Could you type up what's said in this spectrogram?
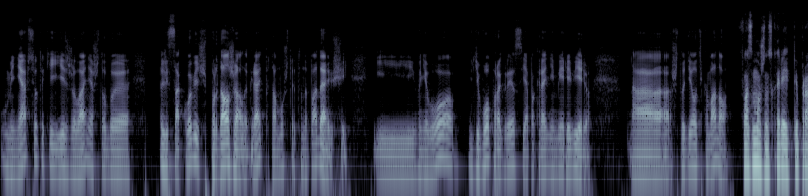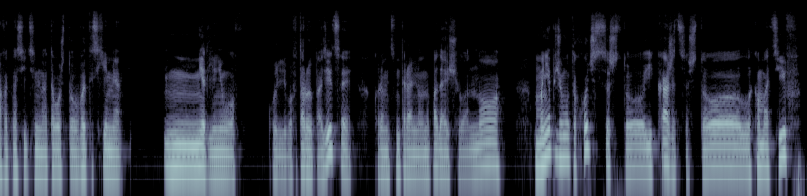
у меня все-таки есть желание, чтобы Лисакович продолжал играть, потому что это нападающий. И в него, в его прогресс я, по крайней мере, верю. А что делать Камано? Возможно, скорее ты прав относительно того, что в этой схеме нет для него какой-либо второй позиции, кроме центрального нападающего, но мне почему-то хочется, что и кажется, что Локомотив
